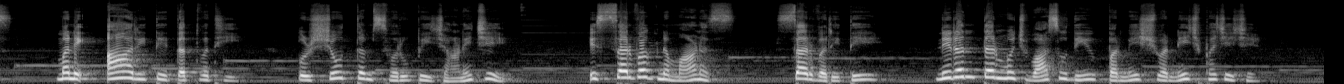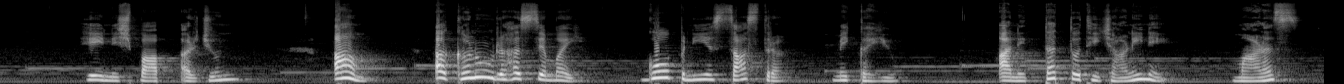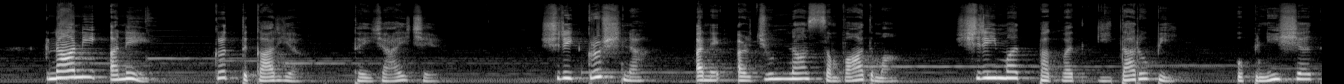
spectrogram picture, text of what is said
મને આ રીતે તત્વથી પુરુષોત્તમ સ્વરૂપે જાણે છે, એ સર્વજ્ઞ માણસ સર્વ રીતે નિરંતર મુજ વાસુદેવ પરમેશ્વરને જ ભજે છે. હે નિષ્પાપ અર્જુન આમ, આ ઘણું રહસ્યમય, ગોપનીય શાસ્ત્ર મેં કહ્યું. આને તત્વથી જાણીને માણસ, જ્ઞાની અને કૃતકાર્ય થઈ જાય છે. શ્રી કૃષ્ણ અને અર્જુનના સંવાદમાં શ્રીમદ ભગવદ્ ગીતારૂપી ઉપનિષદ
